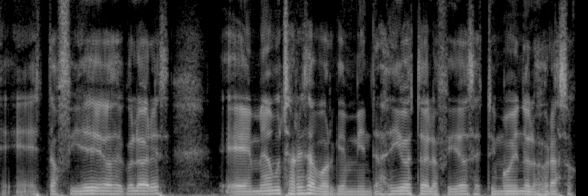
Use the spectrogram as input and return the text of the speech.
eh, estos fideos de colores. Eh, me da mucha risa porque mientras digo esto de los fideos estoy moviendo los brazos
